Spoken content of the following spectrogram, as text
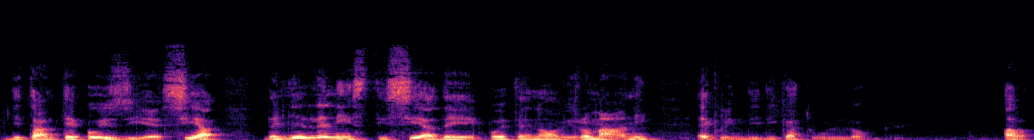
di tante poesie, sia degli ellenisti, sia dei poeti novi romani e quindi di Catullo. Allora,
